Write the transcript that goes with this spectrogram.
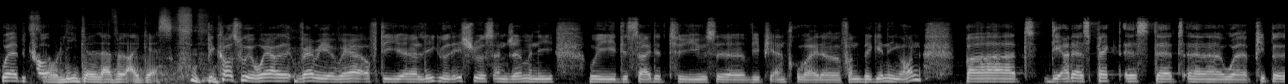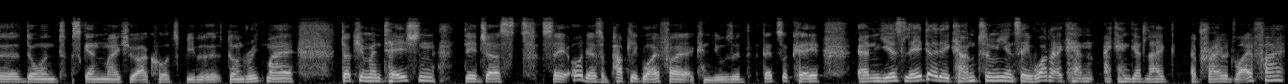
Well, because so legal level, I guess. because we were very aware of the uh, legal issues in Germany, we decided to use a VPN provider from the beginning on. But the other aspect is that uh, well, people don't scan my QR codes, people don't read my documentation. They just say, "Oh, there's a public Wi-Fi, I can use it. That's okay." And years later, they come to me and say, "What? I can I can get like a private Wi-Fi."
